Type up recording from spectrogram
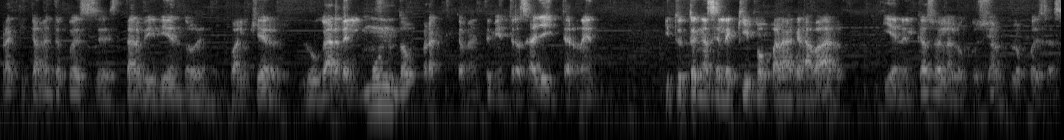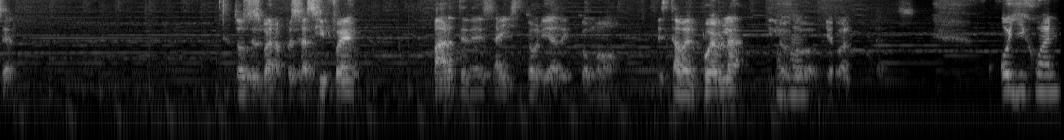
prácticamente puedes estar viviendo en cualquier lugar del mundo prácticamente mientras haya internet y tú tengas el equipo para grabar y en el caso de la locución lo puedes hacer. Entonces, bueno, pues así fue parte de esa historia de cómo estaba en Puebla y luego llegó al Oye, Juan,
